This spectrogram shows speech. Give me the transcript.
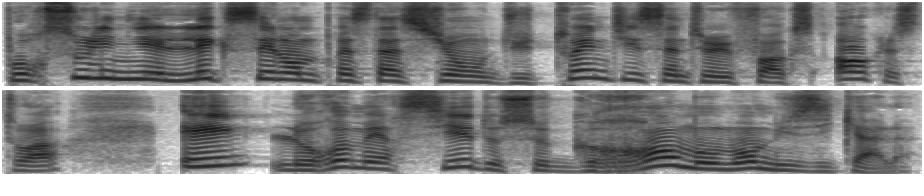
pour souligner l'excellente prestation du 20th Century Fox Orchestra et le remercier de ce grand moment musical.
